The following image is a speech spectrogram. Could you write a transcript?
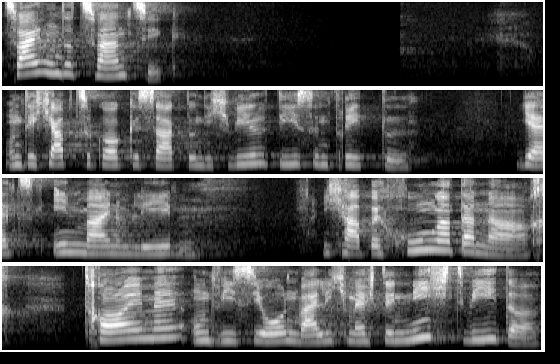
220. Und ich habe zu Gott gesagt, und ich will diesen Drittel jetzt in meinem Leben. Ich habe Hunger danach, Träume und Vision, weil ich möchte nicht wieder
